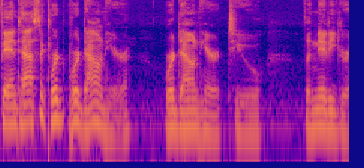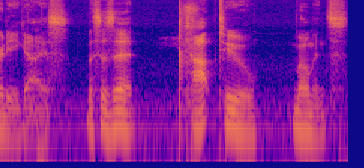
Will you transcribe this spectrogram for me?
fantastic. We're we're down here. We're down here to the nitty gritty, guys. This is it. Top two moments.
